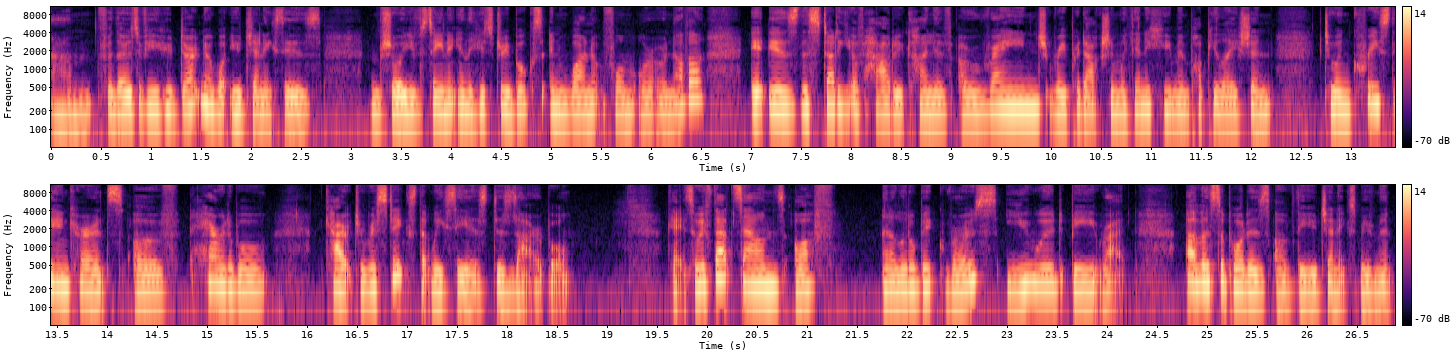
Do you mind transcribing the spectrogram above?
Um, for those of you who don't know what eugenics is, I'm sure you've seen it in the history books in one form or another. It is the study of how to kind of arrange reproduction within a human population to increase the occurrence of heritable characteristics that we see as desirable. Okay, so if that sounds off, and a little bit gross, you would be right. Other supporters of the eugenics movement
